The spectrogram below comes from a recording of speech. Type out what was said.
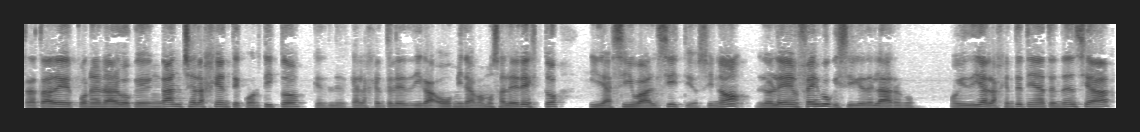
trata de poner algo que enganche a la gente cortito, que, que a la gente le diga, oh, mira, vamos a leer esto, y así va al sitio. Si no, lo lee en Facebook y sigue de largo. Hoy día la gente tiene la tendencia a,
